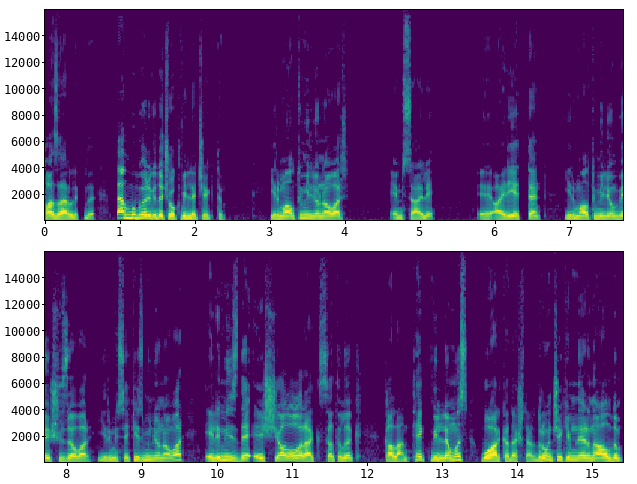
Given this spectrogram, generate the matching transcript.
pazarlıklı. Ben bu bölgede çok villa çektim. 26 milyona var emsali. E, ayrıyetten 26 milyon 500'e var, 28 milyona var. Elimizde eşyalı olarak satılık kalan tek villamız bu arkadaşlar. Drone çekimlerini aldım.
